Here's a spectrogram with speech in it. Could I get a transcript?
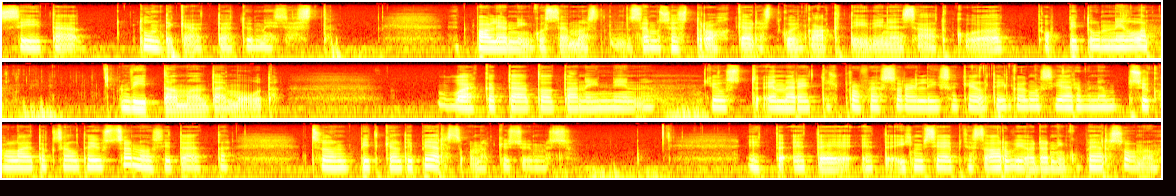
siitä tuntikäyttäytymisestä. Et paljon niin kuin semmoisesta rohkeudesta, kuinka aktiivinen sä oot oppitunnilla viittaamaan tai muuta. Vaikka tämä tota, niin, niin, just emeritusprofessori Liisa Keltiinkangas-Järvinen psykolaitokselta just sanoi sitä, että, että se on pitkälti persoonakysymys. Että, että, että ihmisiä ei pitäisi arvioida niin kuin persoonan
